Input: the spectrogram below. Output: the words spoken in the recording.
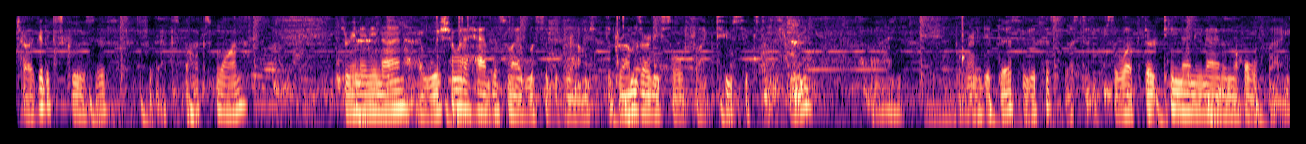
Target exclusive for Xbox One. $3.99. I wish I would have had this when I listed the drums. The drums already sold for like $263. Um, but we're gonna get this and get this listed. So we'll have $13.99 in the whole thing.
